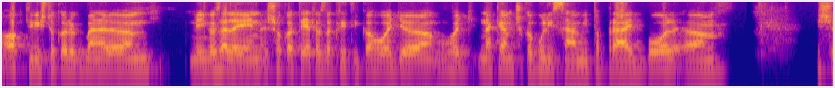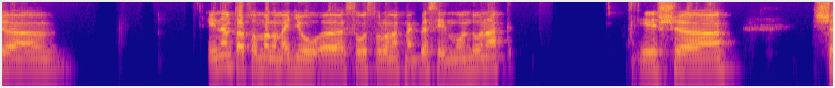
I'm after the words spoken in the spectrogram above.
aktivista körökben még az elején sokat ért az a kritika, hogy, hogy nekem csak a buli számít a Pride-ból, és én nem tartom magam egy jó szószólónak, meg beszédmondónak, és, és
